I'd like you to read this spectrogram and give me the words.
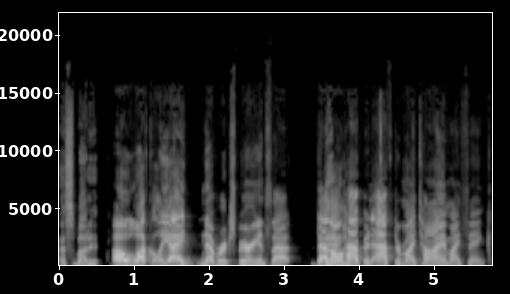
That's about it. Oh, luckily I never experienced that. That Yeah, all no. happened after my time, I think.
